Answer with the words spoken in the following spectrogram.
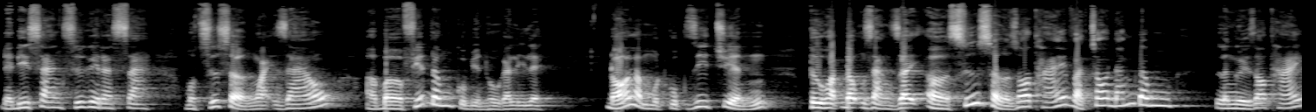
để đi sang xứ Gerasa một xứ sở ngoại giáo ở bờ phía đông của biển hồ Galilee. Đó là một cuộc di chuyển từ hoạt động giảng dạy ở xứ sở Do Thái và cho đám đông là người Do Thái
